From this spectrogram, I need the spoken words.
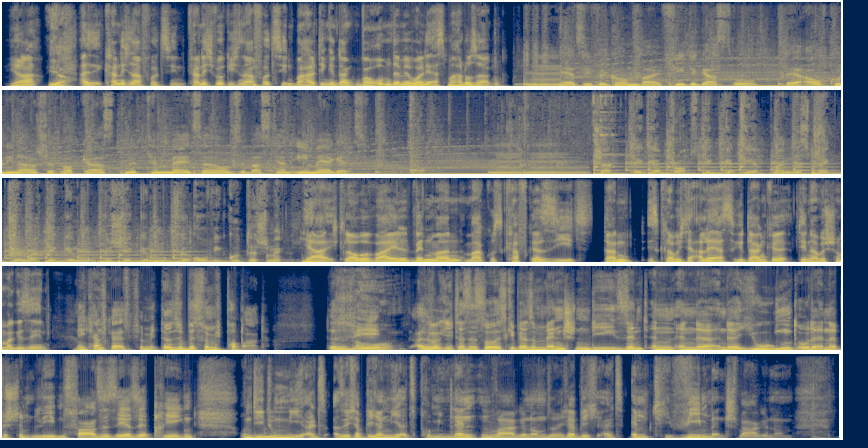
Ja? Ja. Also kann ich nachvollziehen. Kann ich wirklich nachvollziehen. Behalt den Gedanken, warum, denn wir wollen ja erstmal Hallo sagen. Herzlich willkommen bei Fiete Gastro, der auch kulinarische Podcast mit Tim Melzer und Sebastian E. Merget. Chuck, Digga, Props, Digga, ihr habt meinen Respekt. Ihr macht Digga, Mucke, Schicke, Mucke, oh, wie gut das schmeckt. Ja, ich glaube, weil, wenn man Markus Kafka sieht, dann ist, glaube ich, der allererste Gedanke, den habe ich schon mal gesehen. Nee, Kafka ist für mich, also du bist für mich Pop-Art. Das ist wie, Oh. also wirklich, das ist so, es gibt ja so Menschen, die sind in, in, der, in der Jugend oder in einer bestimmten Lebensphase sehr, sehr prägend und die du nie als, also ich habe dich ja nie als Prominenten wahrgenommen, sondern ich habe dich als MTV-Mensch wahrgenommen.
